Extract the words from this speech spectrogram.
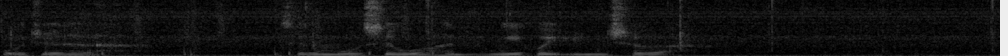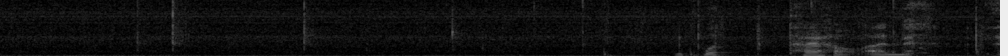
我覺得這個模式我很容易會暈車啊。不太好按的，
